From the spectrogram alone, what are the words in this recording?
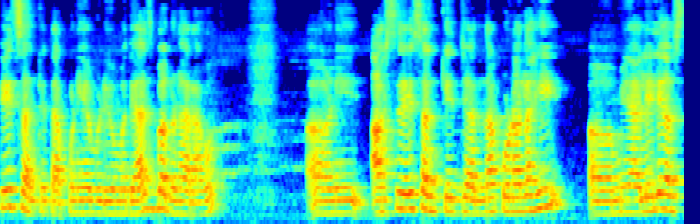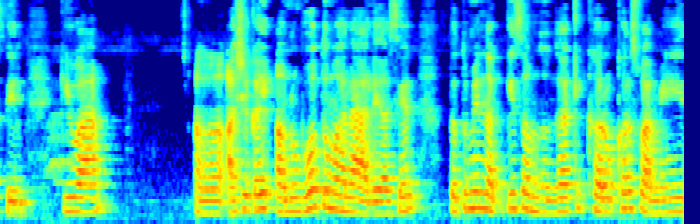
तेच संकेत आपण या व्हिडिओमध्ये आज बघणार आहोत. आणि असे संकेत ज्यांना कोणालाही मिळालेले असतील किंवा असे काही अनुभव तुम्हाला आले असेल तर तुम्ही नक्की समजून जा की खरोखर स्वामी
